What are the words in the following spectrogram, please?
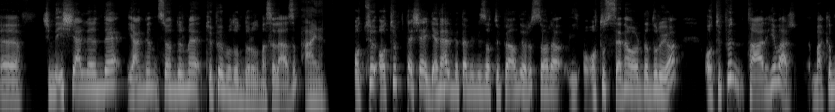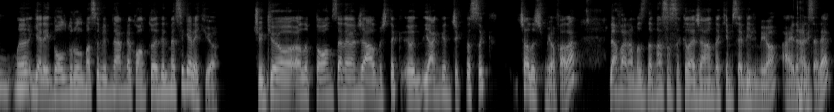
e, Şimdi iş yerlerinde yangın söndürme tüpü bulundurulması lazım. Aynen. O, tü, o tüp de şey genelde tabii biz o tüpü alıyoruz sonra 30 sene orada duruyor. O tüpün tarihi var. Bakımı gerek doldurulması bilmem ne kontrol edilmesi gerekiyor. Çünkü o alıp da 10 sene önce almıştık yangın çıktı sık çalışmıyor falan. Laf aramızda nasıl sıkılacağını da kimse bilmiyor ayrı Tabii. mesele.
